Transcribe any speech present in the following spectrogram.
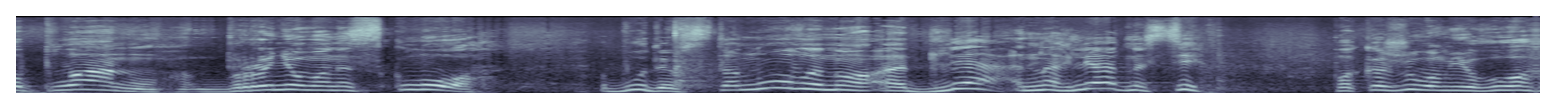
Такого плану броньоване скло буде встановлено. Для наглядності покажу вам його,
